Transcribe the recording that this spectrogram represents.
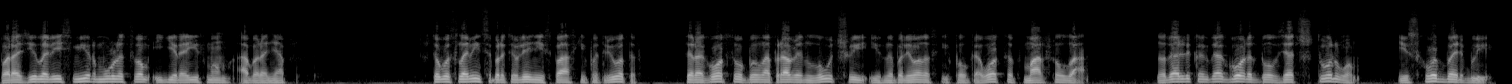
поразила весь мир мужеством и героизмом оборонявшихся. Чтобы сломить сопротивление испанских патриотов, в Сарагосу был направлен лучший из наполеоновских полководцев маршал Лан. Но даже когда город был взят штурмом, исход борьбы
